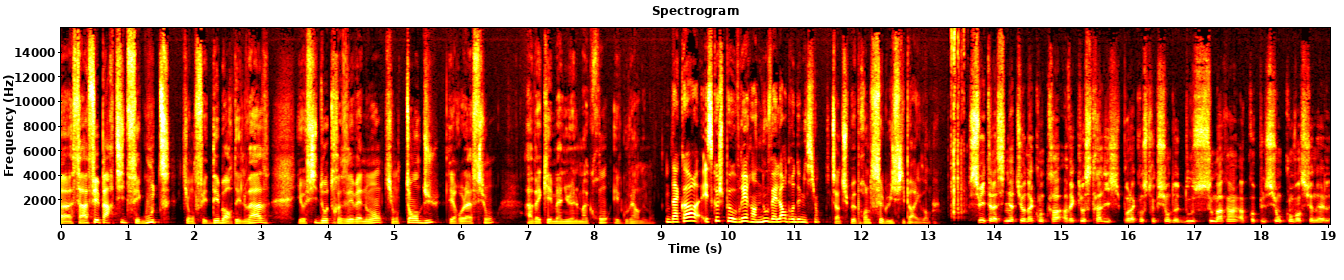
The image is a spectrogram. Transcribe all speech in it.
Euh, ça a fait partie de ces gouttes qui ont fait déborder le vase. Il y a aussi d'autres événements qui ont tendu les relations avec Emmanuel Macron et le gouvernement. D'accord, est-ce que je peux ouvrir un nouvel ordre de mission? Tiens, tu peux prendre celui-ci par exemple. Suite à la signature d'un contrat avec l'Australie pour la construction de 12 sous-marins à propulsion conventionnelle,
